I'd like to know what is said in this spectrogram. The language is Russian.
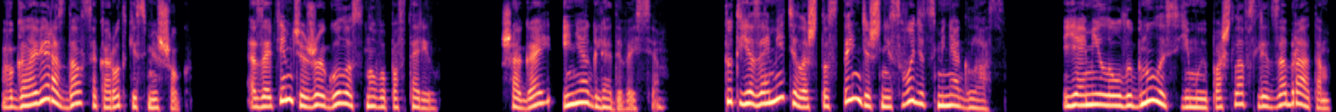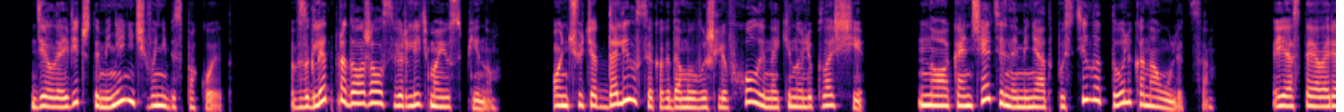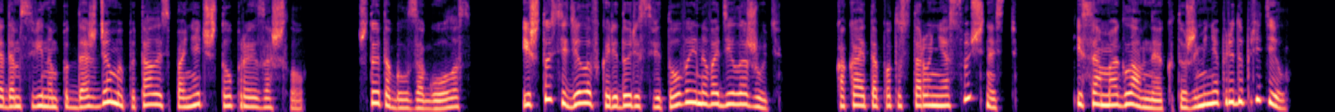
В голове раздался короткий смешок. А затем чужой голос снова повторил. «Шагай и не оглядывайся». Тут я заметила, что Стэндиш не сводит с меня глаз. Я мило улыбнулась ему и пошла вслед за братом, делая вид, что меня ничего не беспокоит. Взгляд продолжал сверлить мою спину. Он чуть отдалился, когда мы вышли в холл и накинули плащи, но окончательно меня отпустило только на улице. Я стояла рядом с Вином под дождем и пыталась понять, что произошло. Что это был за голос? И что сидело в коридоре святого и наводило жуть? Какая-то потусторонняя сущность? И самое главное, кто же меня предупредил?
